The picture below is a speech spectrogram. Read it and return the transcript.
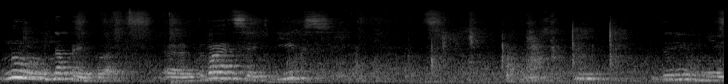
Ну, наприклад, е, 20х дорівнює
